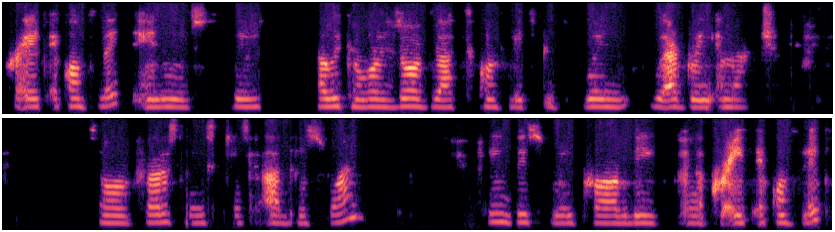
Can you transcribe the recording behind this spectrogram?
create a conflict and we'll see how we can resolve that conflict when we are doing a merge. So first, let's just add this one. I think this will probably uh, create a conflict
